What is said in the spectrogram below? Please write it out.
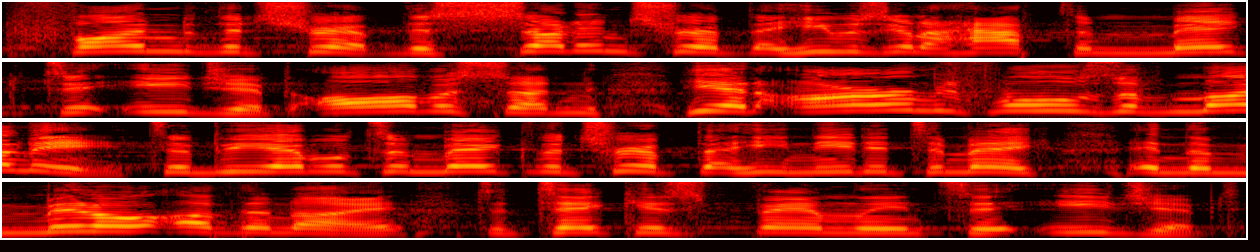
fund the trip, this sudden trip that he was going to have to make to Egypt. All of a sudden, he had armfuls of money to be able to make the trip that he needed to make in the middle of the night to take his family to Egypt.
